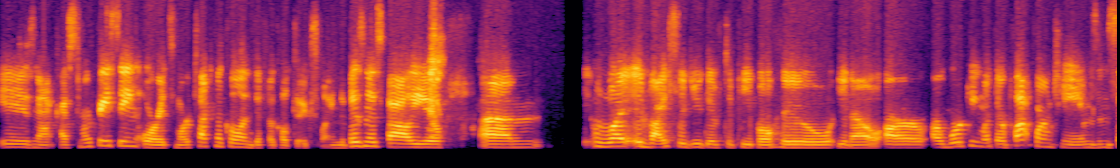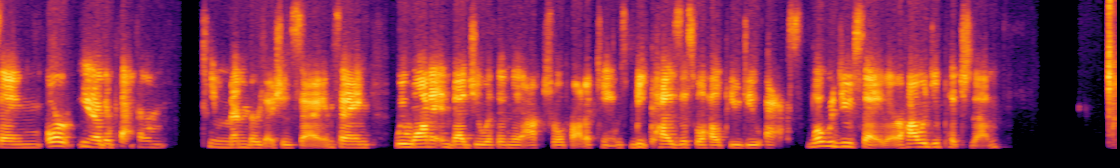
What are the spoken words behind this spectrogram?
is not customer facing or it's more technical and difficult to explain the business value. Um, what advice would you give to people who you know are are working with their platform teams and saying or you know their platform team members i should say and saying we want to embed you within the actual product teams because this will help you do x. What would you say there? How would you pitch them? So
